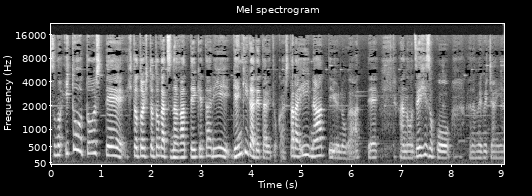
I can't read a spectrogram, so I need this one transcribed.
その糸を通して人と人とがつながっていけたり元気が出たりとかしたらいいなっていうのがあってあのぜひそこをあのめぐちゃんや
